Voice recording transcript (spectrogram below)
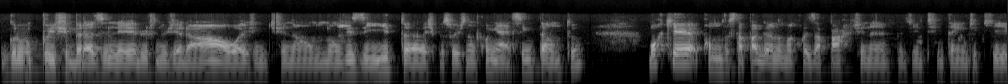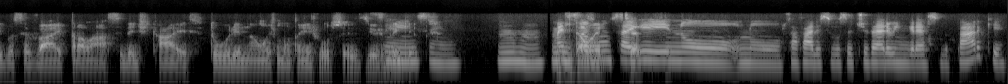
grupos brasileiros no geral a gente não não visita, as pessoas não conhecem tanto. Porque, como você está pagando uma coisa à parte, né? A gente entende que você vai para lá se dedicar a esse tour e não as montanhas russas e os sim, brinquedos. Sim. Uhum. Mas então, só consegue ir no, no safari se você tiver o ingresso do parque?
